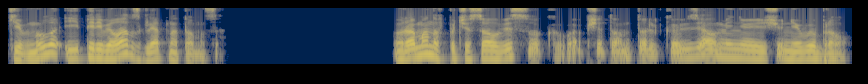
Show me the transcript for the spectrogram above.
кивнула и перевела взгляд на Томаса. Романов почесал висок. Вообще-то он только взял меню и еще не выбрал.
